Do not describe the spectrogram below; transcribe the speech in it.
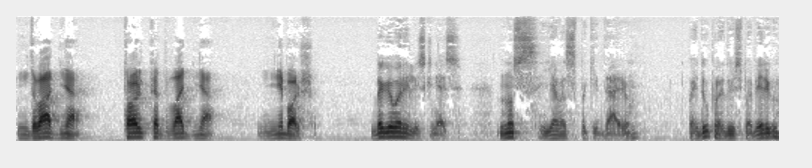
Два дня. Только два дня. Не больше. Договорились, князь. ну я вас покидаю. Пойду пройдусь по берегу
